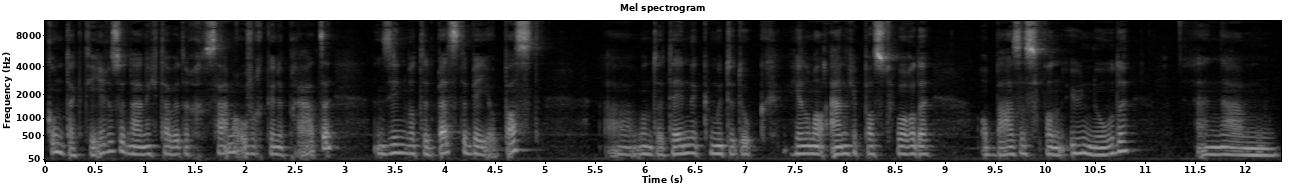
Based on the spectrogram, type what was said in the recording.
contacteren, zodanig dat we er samen over kunnen praten en zien wat het beste bij jou past. Uh, want uiteindelijk moet het ook helemaal aangepast worden op basis van uw noden. En um,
